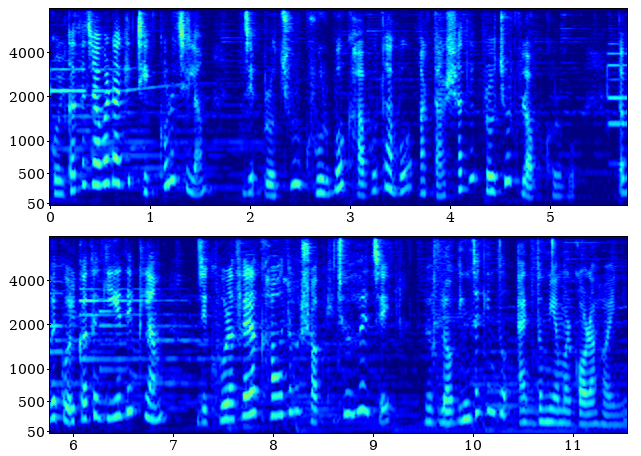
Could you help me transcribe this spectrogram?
কলকাতা যাওয়ার আগে ঠিক করেছিলাম যে প্রচুর ঘুরবো, খাব, দাবো, আর তার সাথে প্রচুর ব্লগ করব। তবে কলকাতা গিয়ে দেখলাম যে ঘোরাফেরা খাওয়া দাওয়া সব কিছুই হয়েছে, তবে ব্লগিংটা কিন্তু একদমই আমার করা হয়নি।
